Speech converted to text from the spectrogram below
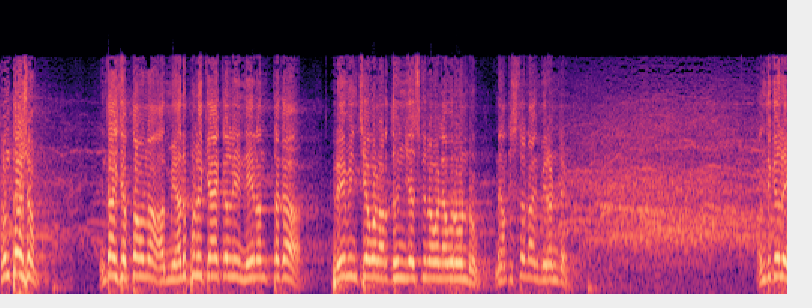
సంతోషం. ఇందాక చెప్తా ఉన్నా మీ అరుపులు కేకల్ని నేనంతగా ప్రేమించే వాళ్ళు అర్థం చేసుకునే వాళ్ళు ఎవరు ఉండరు. నేను అంత ఇష్టం నాకు మీరంటే. అందుకని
